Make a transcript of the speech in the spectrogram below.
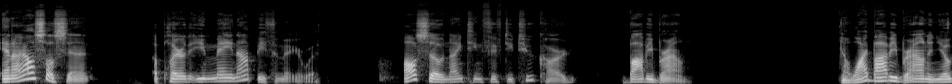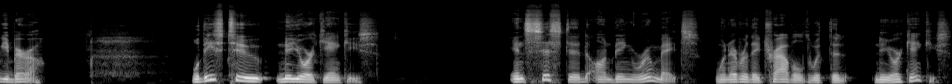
And I also sent a player that you may not be familiar with. Also 1952 card, Bobby Brown. Now, why Bobby Brown and Yogi Berra? Well, these two New York Yankees insisted on being roommates whenever they traveled with the New York Yankees.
